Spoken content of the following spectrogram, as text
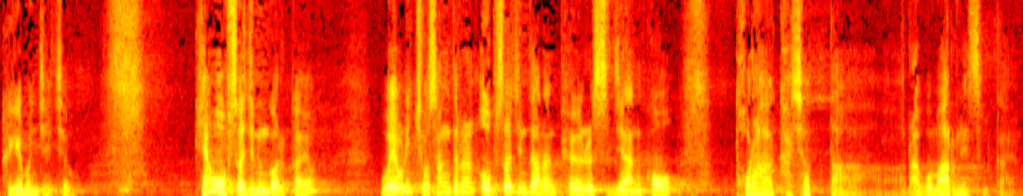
그게 문제죠. 그냥 없어지는 걸까요? 왜 우리 조상들은 없어진다는 표현을 쓰지 않고 돌아가셨다라고 말을 했을까요?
